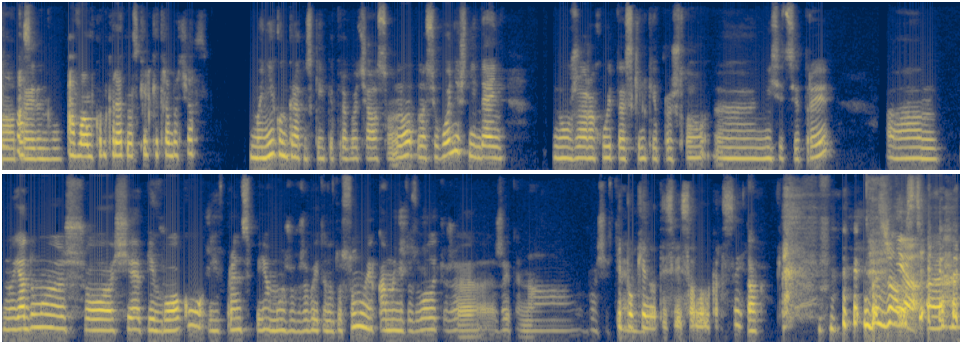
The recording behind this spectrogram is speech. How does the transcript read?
на А трейдингу. А вам конкретно скільки треба часу? Мені конкретно скільки треба часу. Ну, на сьогоднішній день, ну вже рахуйте, скільки пройшло е, місяці три. Е, ну, я думаю, що ще півроку, і в принципі я можу вже вийти на ту суму, яка мені дозволить вже жити на гроші. І покинути свій салон краси. Так. Без Ні, жалості. е,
